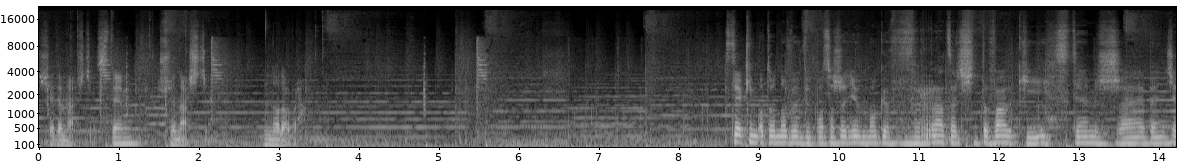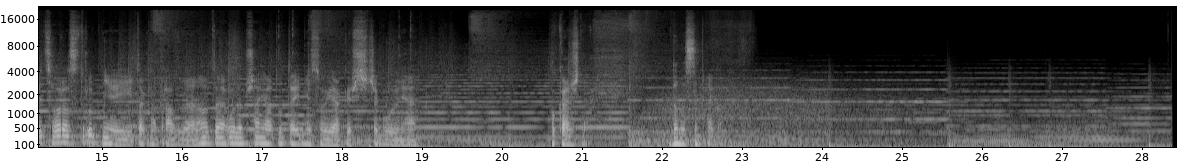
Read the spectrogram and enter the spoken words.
17. Z tym 13. No dobra. Jakim oto nowym wyposażeniem mogę wracać do walki z tym, że będzie coraz trudniej tak naprawdę. No te ulepszenia tutaj nie są jakieś szczególnie pokaźne. Do następnego.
